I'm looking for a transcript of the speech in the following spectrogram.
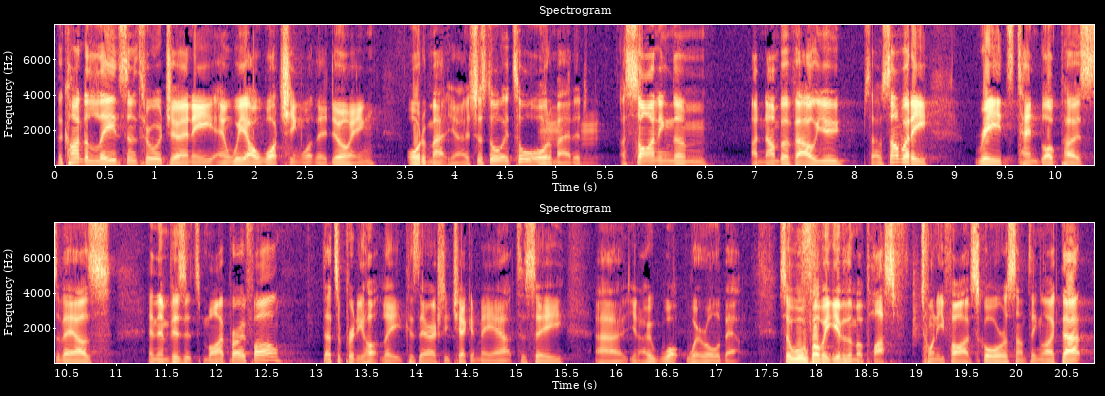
That kind of leads them through a journey, and we are watching what they're doing. Automatic, you know, it's just all it's all automated. Assigning them a number value. So if somebody reads ten blog posts of ours and then visits my profile, that's a pretty hot lead because they're actually checking me out to see, uh, you know, what we're all about. So we'll probably give them a plus 25 score or something like that.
